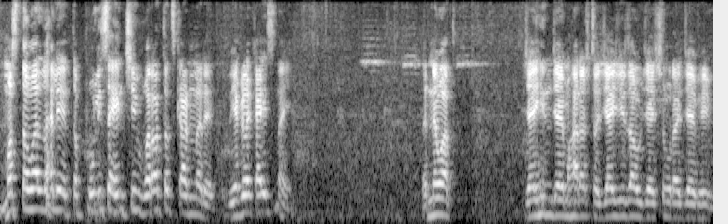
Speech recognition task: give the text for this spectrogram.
मस्तवाल झाले तर पोलीस यांची वरातच काढणार आहेत. वेगळं काहीच नाही. धन्यवाद. जय हिंद जय महाराष्ट्र. जय जिजाऊ जय शिवराय जय भीम.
